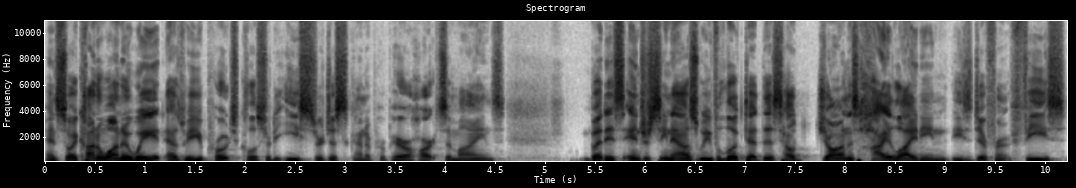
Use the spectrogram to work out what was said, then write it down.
And so I kind of want to wait as we approach closer to Easter, just to kind of prepare our hearts and minds. But it's interesting as we've looked at this, how John is highlighting these different feasts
